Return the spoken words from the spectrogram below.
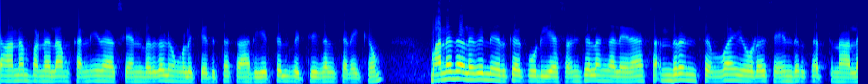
தானம் பண்ணலாம் கன்னிராசி அன்பர்கள் உங்களுக்கு எடுத்த காரியத்தில் வெற்றிகள் கிடைக்கும். மனதளவில் இருக்கக்கூடிய சஞ்சலங்கள் ஏன்னா சந்திரன் செவ்வாயோடு சேர்ந்திருக்கிறதுனால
